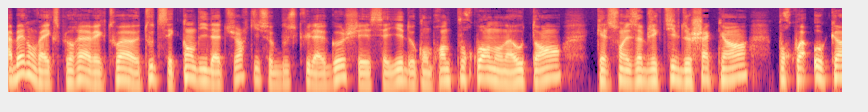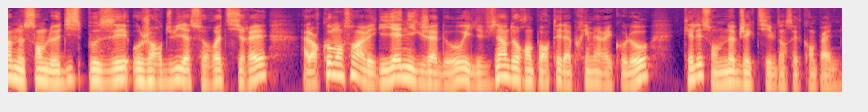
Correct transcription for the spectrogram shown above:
Abel, on va explorer avec toi euh, toutes ces candidatures qui se bousculent à gauche et essayer de comprendre pourquoi on en a autant, quels sont les objectifs de chacun, pourquoi aucun ne semble disposé aujourd'hui à se retirer. Alors commençons avec Yannick Jadot, il vient de remporter la primaire écolo. Quel est son objectif dans cette campagne?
